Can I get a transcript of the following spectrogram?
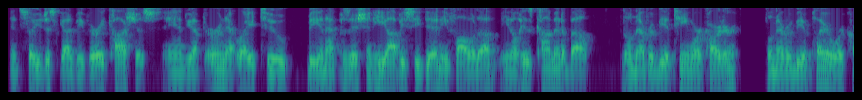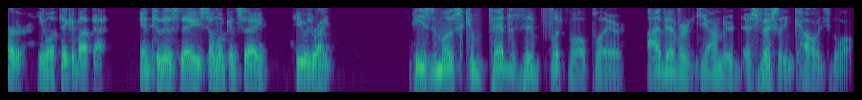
And so you just got to be very cautious and you have to earn that right to be in that position. He obviously did. He followed up. You know, his comment about there'll never be a team work harder, there'll never be a player work harder. You know, think about that. And to this day, someone can say, he was right. He's the most competitive football player I've ever encountered, especially in college ball.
